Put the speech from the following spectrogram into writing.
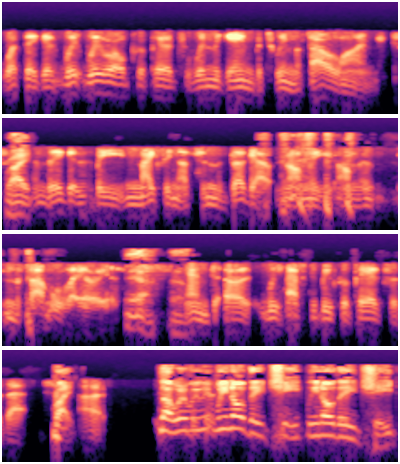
What they get, we, we were all prepared to win the game between the foul lines, right? And they're going to be knifing us in the dugout and on the on the, in the foul areas. Yeah, yeah. and uh, we have to be prepared for that. Right. Uh, no, we, we, we know they cheat. We know they cheat.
